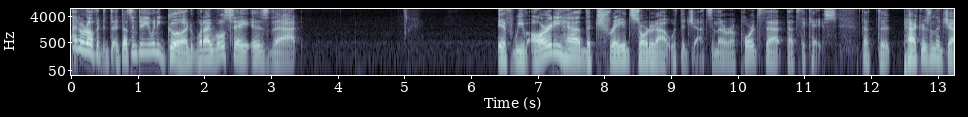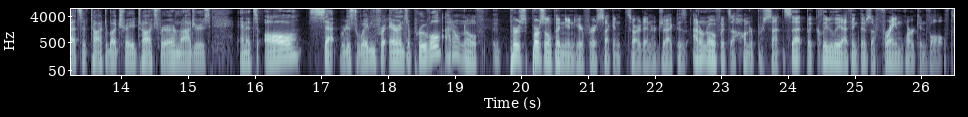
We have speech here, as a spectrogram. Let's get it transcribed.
I don't know if it, it doesn't do you any good. What I will say is that if we've already had the trade sorted out with the Jets, and there are reports that that's the case, that the Packers and the Jets have talked about trade talks for Aaron Rodgers, and it's all set. We're just waiting for Aaron's approval. I don't know if pers- personal opinion here for a second. Sorry to interject. Is I don't know if it's hundred percent set, but clearly I think there's a framework involved.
